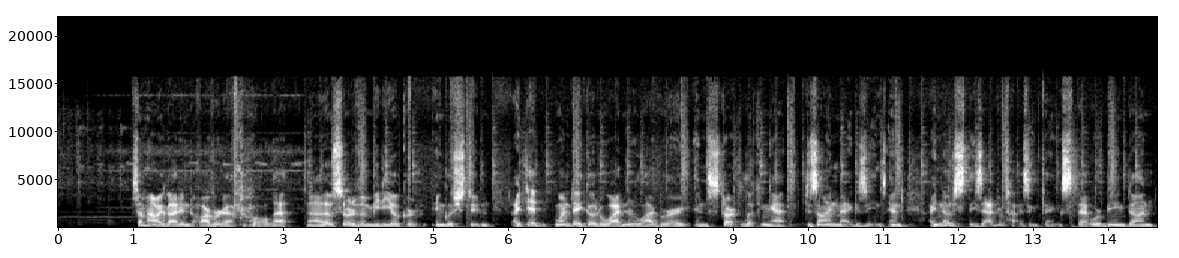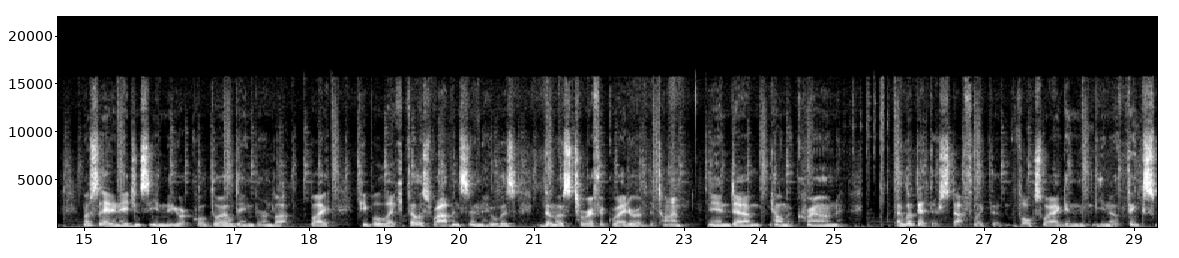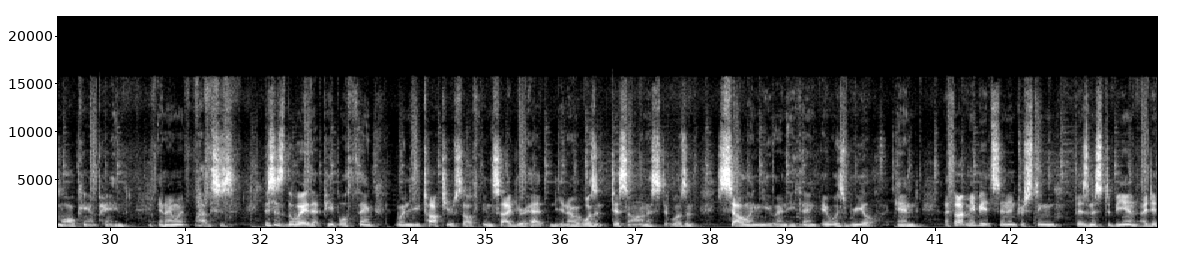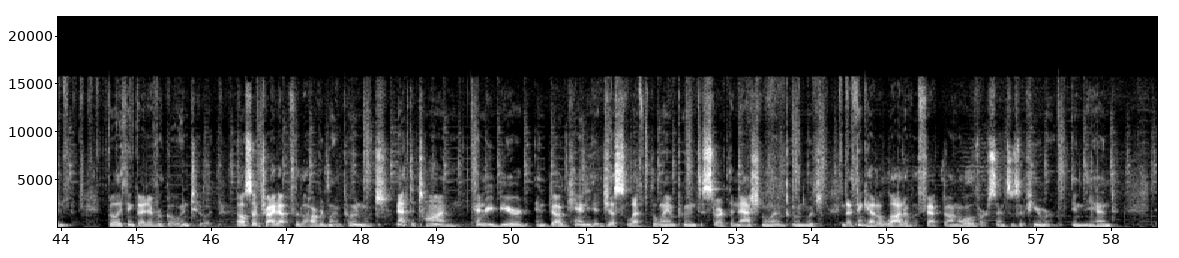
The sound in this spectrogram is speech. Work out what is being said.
Somehow I got into Harvard after all that. Uh, that was sort of a mediocre English student. I did one day go to Widener Library and start looking at design magazines. And I noticed these advertising things that were being done mostly at an agency in New York called Doyle Dane Bernbach by people like Phyllis Robinson, who was the most terrific writer of the time, and um, Helmut Krone I looked at their stuff, like the Volkswagen, you know, Think Small campaign, and I went, wow, this is this is the way that people think when you talk to yourself inside your head. You know, it wasn't dishonest, it wasn't selling you anything, it was real. And I thought maybe it's an interesting business to be in. I didn't really think I'd ever go into it. I also tried out for the Harvard Lampoon, which at the time, Henry Beard and Doug Kenney had just left the Lampoon to start the National Lampoon, which I think had a lot of effect on all of our senses of humor in the end.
